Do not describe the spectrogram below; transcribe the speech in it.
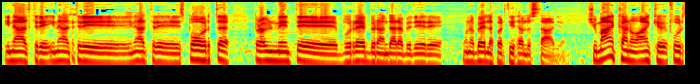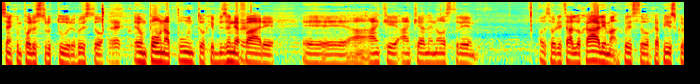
in altre, in, altre, in altre sport, probabilmente vorrebbero andare a vedere una bella partita allo stadio. Ci mancano anche, forse anche un po' le strutture, questo ecco. è un po' un appunto che bisogna ecco. fare eh, anche, anche alle nostre autorità locali, ma questo capisco,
